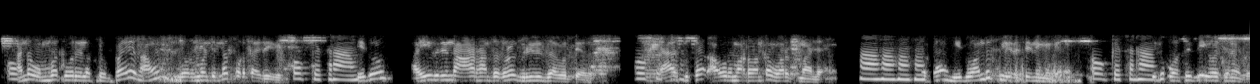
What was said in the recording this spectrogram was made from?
ಅಂದ್ರೆ ಒಂಬತ್ತುವರೆ ಲಕ್ಷ ರೂಪಾಯಿ ನಾವು ಗೌರ್ಮೆಂಟಿಂದ ಕೊಡ್ತಾ ಇದೀವಿ ಓಕೆ ಸರ್ ಹಾಂ. ಇದು ಐದರಿಂದ ಆರು ಹಂತದೊಳಗೆ ರಿಲೀಸ್ ಆಗುತ್ತೆ ಅದು. ಓಕೆ ಯಾರು ಸರ್ ಅವ್ರು ಮಾಡುವಂತ ವರ್ಕ್ ಮೇಲೆ. ಹಾಂ ಹಾಂ ಹಾಂ ಹಾಂ. ಆಯ್ತಾ? ಇದು ಒಂದು ಕ್ಲಿಯರಿಟಿ ನಿಮಗೆ. ಓಕೆ ಸರ್ ಹಾಂ. ಇದು ವಸತಿ ಯೋಜನೆ ಇದು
